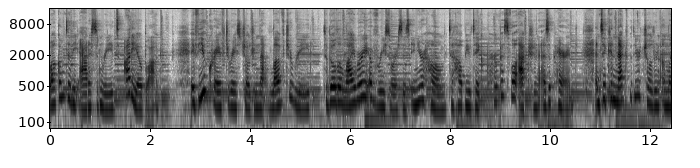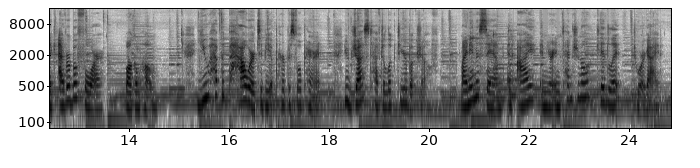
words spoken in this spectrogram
welcome to the Addison Reads audio blog. If you crave to raise children that love to read, to build a library of resources in your home to help you take purposeful action as a parent, and to connect with your children unlike ever before, welcome home. You have the power to be a purposeful parent. You just have to look to your bookshelf. My name is Sam, and I am your intentional kidlit tour guide.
